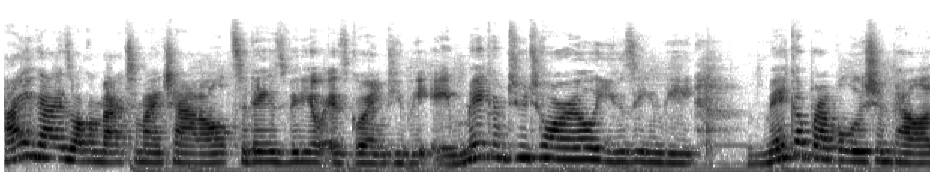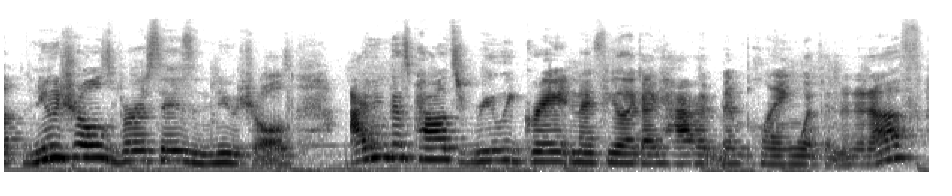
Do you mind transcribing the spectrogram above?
Hi guys, welcome back to my channel. Today's video is going to be a makeup tutorial using the Makeup Revolution palette, Newtrals versus Neutrals. I think this palette's really great and I feel like I haven't been playing with it enough.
